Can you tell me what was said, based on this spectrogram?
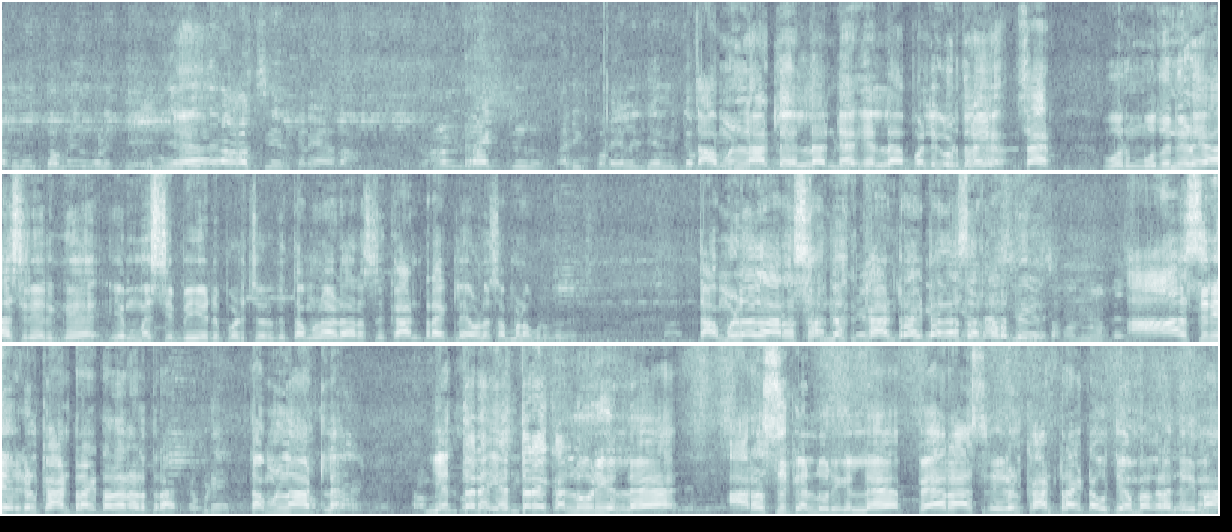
அதுவும் தமிழ் மொழிக்கு நிரந்தர ஆசிரியர் கிடையாதான். கான்ட்ராக்ட் அடிப்படையில் நியமிக்க தமிழ்நாட்டில் எல்லா எல்லா பள்ளிக்கூடத்துலையும் சார் ஒரு முதுநிலை ஆசிரியருக்கு எம்எஸ்சி பிஎட் படித்தவருக்கு தமிழ்நாடு அரசு கான்ட்ராக்டில் எவ்வளோ சம்பளம் கொடுக்குது? தமிழக அரசாங்கம் கான்ட்ராக்டாக தான் சார் நடத்துது. ஆசிரியர்கள் கான்ட்ராக்டாக தான் நடத்துகிறாங்க? தமிழ்நாட்டில். எத்தனை எத்தனை கல்லூரிகளில் அரசு கல்லூரிகளில் பேராசிரியர்கள் கான்ட்ராக்டாக உத்தியோகம் பார்க்குறாங்க தெரியுமா?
